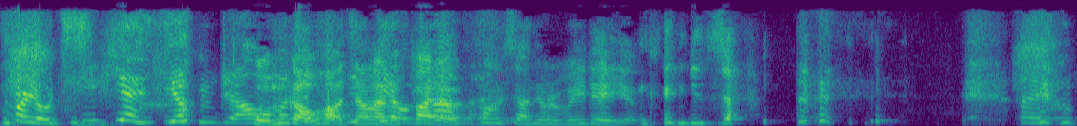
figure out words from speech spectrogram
倍儿有欺骗性，你知道吗？我们搞不好将来的发展方向就是微电影。跟你讲，哎呦，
